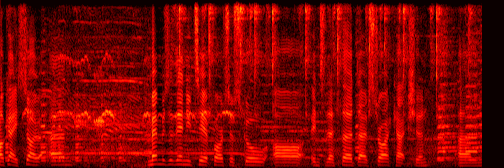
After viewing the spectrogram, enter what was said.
Okay, so um, members of the NUT at Forest Hill School are into their third day of strike action. Um,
